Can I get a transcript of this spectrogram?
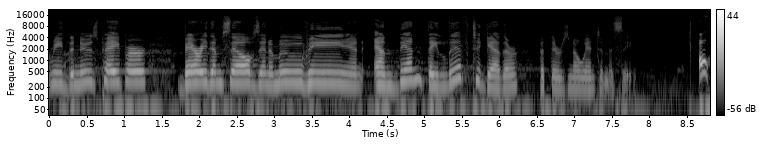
read the newspaper, bury themselves in a movie, and, and then they live together, but there's no intimacy. Oh,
